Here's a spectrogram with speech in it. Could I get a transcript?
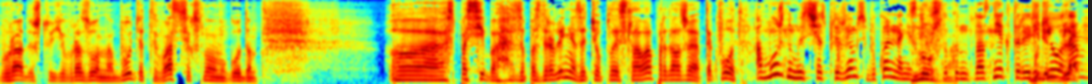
рады, что Еврозона будет, и вас всех с Новым годом. Э, спасибо за поздравления, за теплые слова. Продолжаю. Так вот. А можно мы сейчас прервемся буквально на несколько Нужно. секунд? У нас некоторые Будет регионы, блям?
